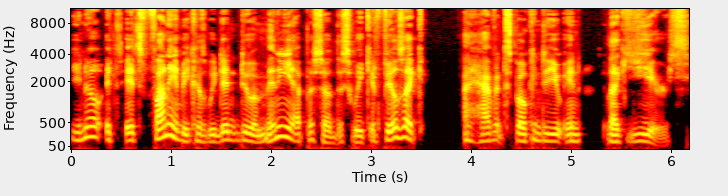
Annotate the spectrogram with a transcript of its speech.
You know, it's it's funny because we didn't do a mini episode this week. It feels like I haven't spoken to you in like years.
